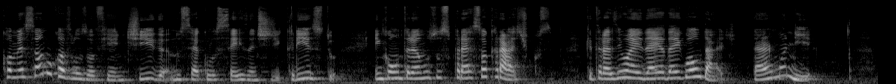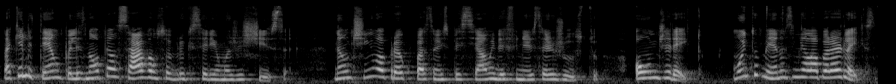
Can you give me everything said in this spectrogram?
Começando com a filosofia antiga, no século VI a.C., encontramos os pré-socráticos, que traziam a ideia da igualdade, da harmonia. Naquele tempo, eles não pensavam sobre o que seria uma justiça, não tinha uma preocupação especial em definir ser justo ou um direito, muito menos em elaborar leis.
